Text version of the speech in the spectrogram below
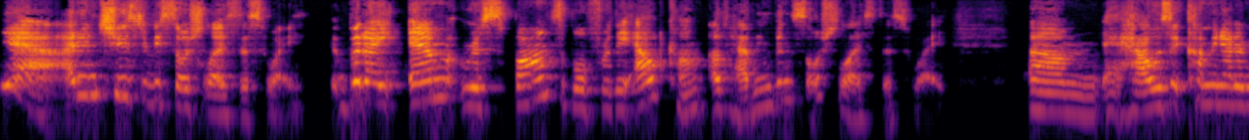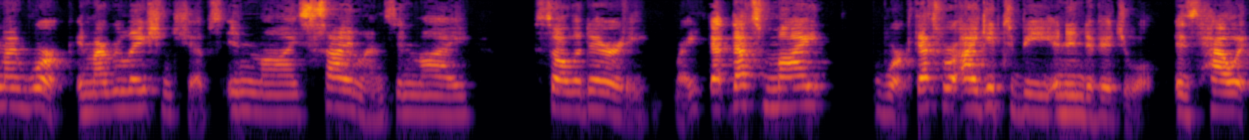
yeah, I didn't choose to be socialized this way, but I am responsible for the outcome of having been socialized this way. Um, how is it coming out in my work, in my relationships, in my silence, in my solidarity, right? That that's my work that's where i get to be an individual is how it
